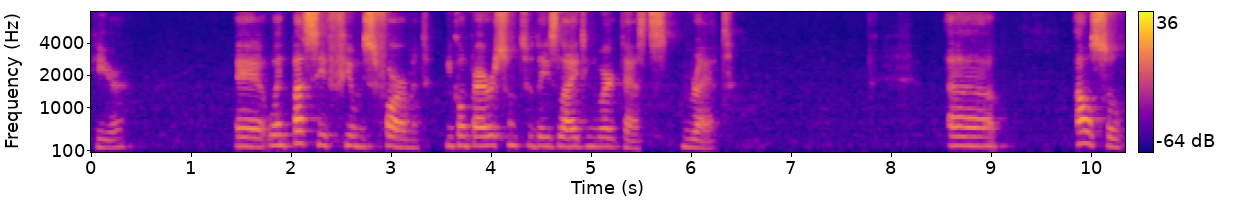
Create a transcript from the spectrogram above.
here uh, when passive film is formed in comparison to the sliding wear tests in red. Uh, also,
